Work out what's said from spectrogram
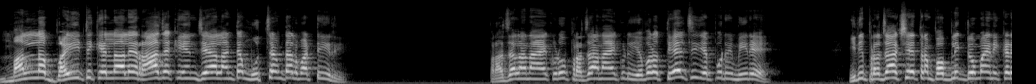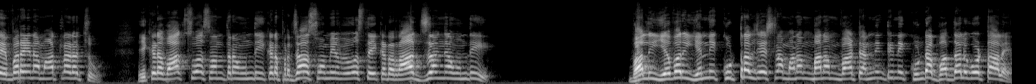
మళ్ళా బయటికి వెళ్ళాలి రాజకీయం చేయాలంటే ముచ్చమటలు పట్టిర్రి. ప్రజల నాయకుడు ప్రజానాయకుడు ఎవరో తేల్చి చెప్పుర్రి మీరే. ఇది ప్రజాక్షేత్రం పబ్లిక్ డొమైన్ ఇక్కడ ఎవరైనా మాట్లాడొచ్చు. ఇక్కడ వాక్ స్వాతంత్రం ఉంది ఇక్కడ ప్రజాస్వామ్య వ్యవస్థ ఇక్కడ రాజ్యాంగం ఉంది. వాళ్ళు ఎవరు ఎన్ని కుట్రలు చేసినా మనం మనం వాటన్నింటినీ కుండ బద్దలు కొట్టాలి.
